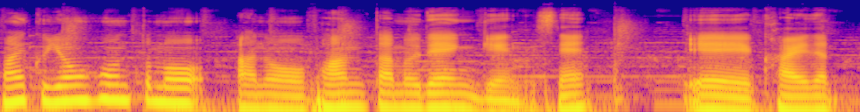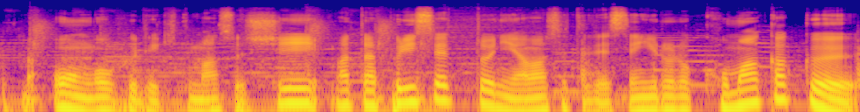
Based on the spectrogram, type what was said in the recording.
マイク4本ともあのファンタム電源ですね、えー、変えオンオフできてますし、またプリセットに合わせてですね、いろいろ細かく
